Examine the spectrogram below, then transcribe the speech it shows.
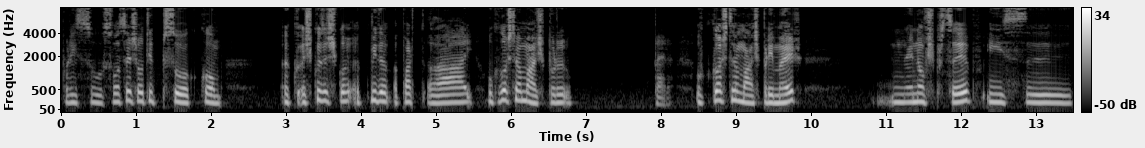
por isso, se vocês são o tipo de pessoa que come as coisas, a comida, a parte, ai, o que gosta mais, por, espera, o que gosta mais primeiro, eu não vos percebo e se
